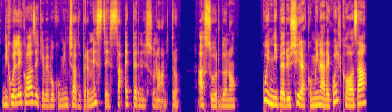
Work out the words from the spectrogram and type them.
di quelle cose che avevo cominciato per me stessa e per nessun altro. Assurdo, no? Quindi per riuscire a combinare qualcosa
